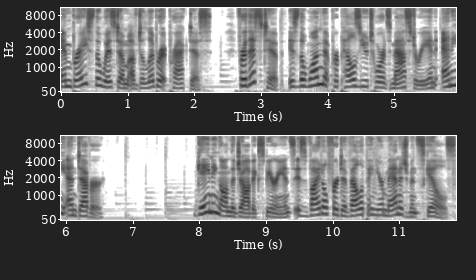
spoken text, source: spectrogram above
Embrace the wisdom of deliberate practice, for this tip is the one that propels you towards mastery in any endeavor. Gaining on the job experience is vital for developing your management skills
